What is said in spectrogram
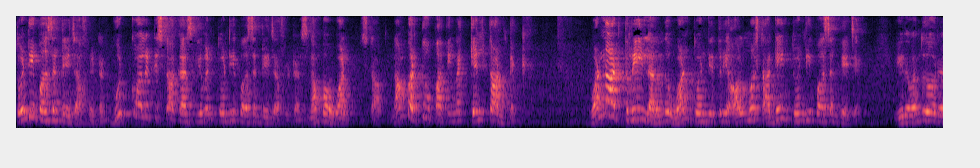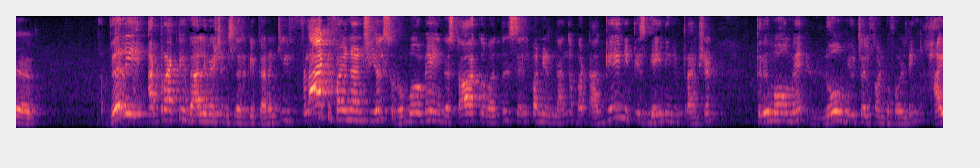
twenty percentage of return good quality stock has given twenty percentage of returns number one stock number two பார்த்தீங்கன்னா கெல்டான் டெக் ஒன் நாட் த்ரீலேருந்து one twenty three almost again twenty percentage இது வந்து ஒரு வெரி அட்ராக்டிவ் வேல்யூவேஷன்ஸில் இருக்குது கரண்ட்லி ஃபிளாட் ஃபைனான்சியல்ஸ் ரொம்பவுமே இந்த ஸ்டாக் வந்து செல் பண்ணியிருந்தாங்க but again it is gaining traction திரும்பவுமே low mutual fund holding high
